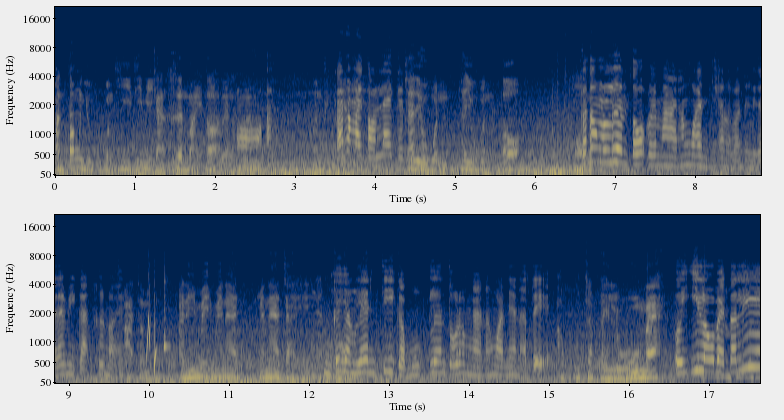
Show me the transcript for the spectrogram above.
มันต้องอยู่บนที่ที่มีการเคลื่อนไหวตลอดเวลาอ๋ออะมันถึงแล้วทำไมตอนแรกแกถ้าอยู่บนถ้าอยู่บนโต๊ะก็ต้องเลื่อนโต๊ะไปมาทั้งวันอย่างเงี้ยเหรอมันถึงจะได้มีการเคลื่อนไหวอาจจะอันนี้ไม่ไม่แน่ไม่แน่ใจมันก็ยังเล่นจี้กับมุกเลื่อนโต๊ะทำงานทั้งวันเนี่ยนะเตะเอากูจะไปรู้ไหม โอ้ยอีโลแบตเตอรี่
